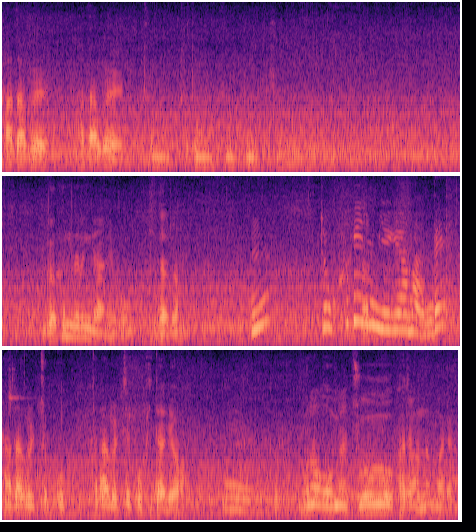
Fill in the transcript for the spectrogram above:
바닥을 바닥을 퉁퉁퉁퉁퉁 이거 흔드는 게 아니고 기다려 응? 좀 크게 좀 얘기하면 안 돼? 바닥을 찍고 바닥을 찍고 기다려 응. 문어가 오면 쭉 가져간단 말이야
